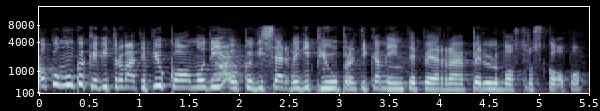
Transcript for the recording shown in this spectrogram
o comunque che vi trovate più comodi o che vi serve di più praticamente per, per il vostro scopo.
